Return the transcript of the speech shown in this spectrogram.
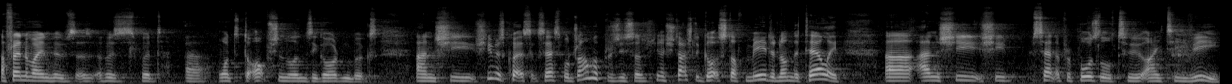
a friend of mine who's, who's would, uh, wanted to option the Lindsay Gordon books, and she, she was quite a successful drama producer. You know, she'd actually got stuff made and on the telly, uh, and she, she sent a proposal to ITV.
